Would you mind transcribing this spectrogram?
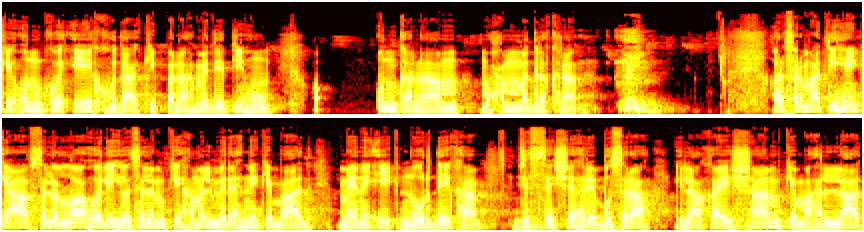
کہ ان کو ایک خدا کی پناہ میں دیتی ہوں۔ ان کا نام محمد رکھنا۔ اور فرماتی ہیں کہ آپ صلی اللہ علیہ وسلم کے حمل میں رہنے کے بعد میں نے ایک نور دیکھا جس سے شہر بسرا علاقۂ شام کے محلات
